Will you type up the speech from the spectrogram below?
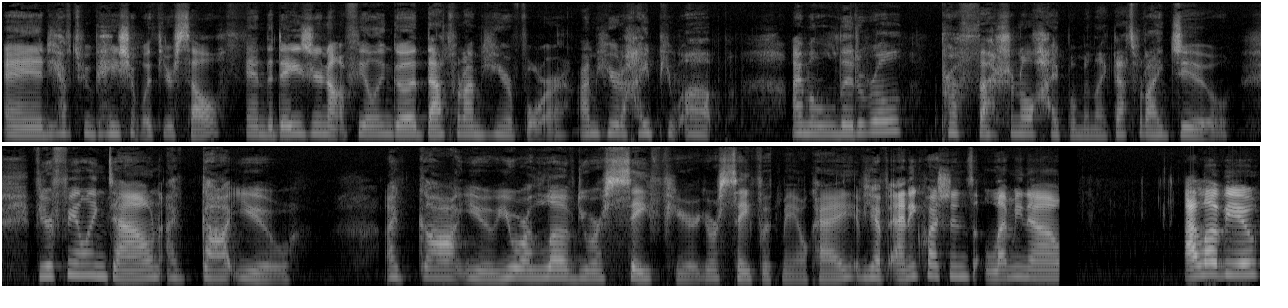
and you have to be patient with yourself. And the days you're not feeling good, that's what I'm here for. I'm here to hype you up. I'm a literal professional hype woman. Like, that's what I do. If you're feeling down, I've got you. I've got you. You are loved. You are safe here. You're safe with me, okay? If you have any questions, let me know. I love you.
